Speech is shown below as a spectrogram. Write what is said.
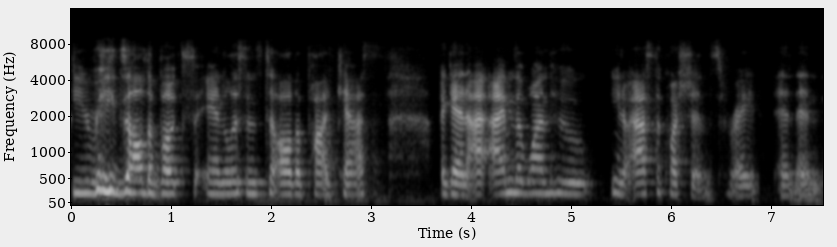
he reads all the books and listens to all the podcasts. Again, I, am the one who you know asks the questions, right? And and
